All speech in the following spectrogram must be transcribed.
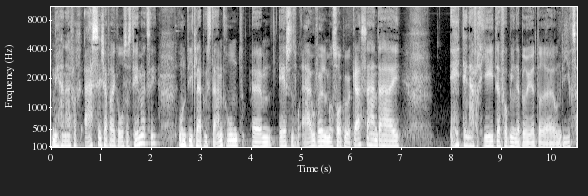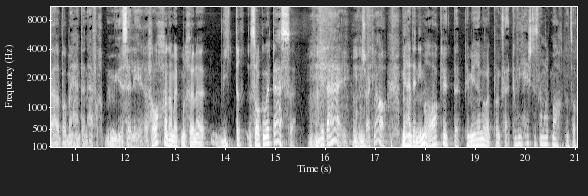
Und wir haben einfach, Essen ist einfach ein großes Thema gewesen. Und ich glaube aus dem Grund, ähm, erstens auch, weil wir so gut gegessen haben daheim, hat dann einfach jeder von meinen Brüdern und ich selber, wir haben dann einfach müssen lernen kochen, damit wir können weiter so gut essen mhm. wie daheim. Mhm. Das ist ja klar. wir haben dann immer angerufen bei meiner Mutter und gesagt, du, wie hast du das nochmal gemacht und so.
